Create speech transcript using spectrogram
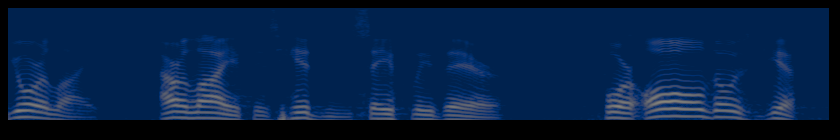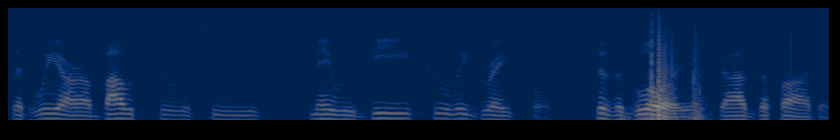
your life, our life is hidden safely there. For all those gifts that we are about to receive, may we be truly grateful to the glory of God the Father.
